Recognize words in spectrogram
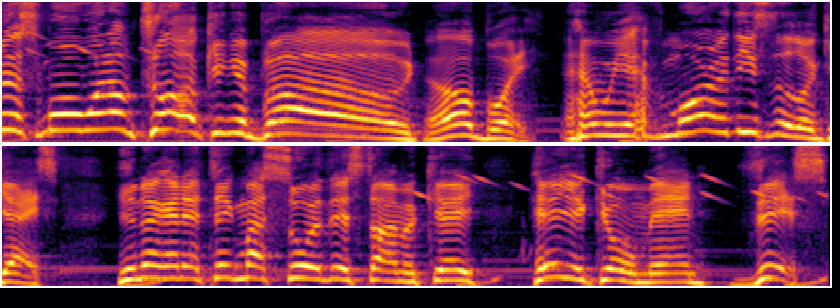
is more what I'm talking about. Oh boy, and we have more of these little guys. You're not gonna take my sword this time, okay? Here you go, man. This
